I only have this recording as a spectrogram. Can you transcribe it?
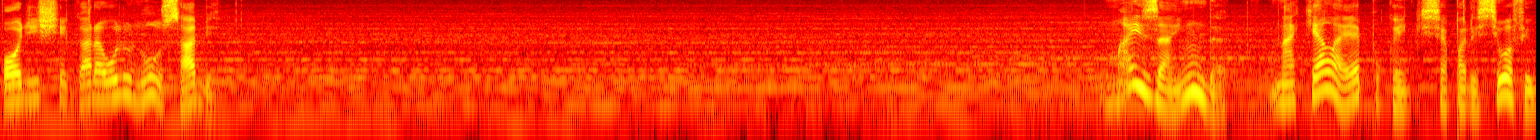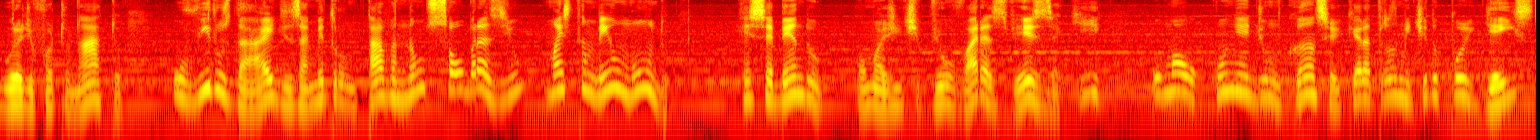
pode chegar a olho nu, sabe? Mais ainda, naquela época em que se apareceu a figura de Fortunato, o vírus da AIDS amedrontava não só o Brasil, mas também o mundo, recebendo, como a gente viu várias vezes aqui, uma alcunha de um câncer que era transmitido por gays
